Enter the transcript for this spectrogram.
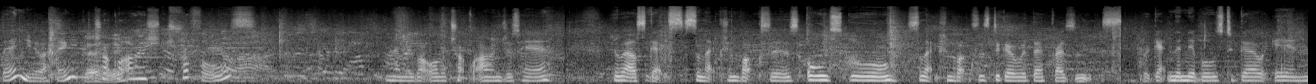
They're new, I think. chocolate orange truffles. And then we've got all the chocolate oranges here. Who else gets selection boxes? Old school selection boxes to go with their presents. We're getting the nibbles to go in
